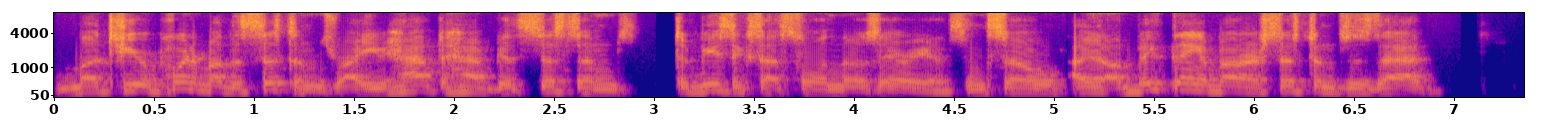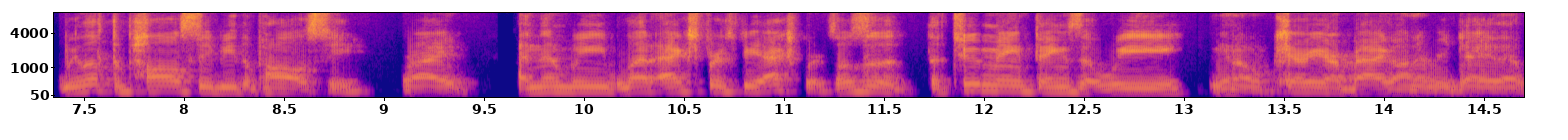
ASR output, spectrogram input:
But to your point about the systems, right? You have to have good systems to be successful in those areas. And so a big thing about our systems is that we let the policy be the policy, right? And then we let experts be experts. Those are the two main things that we, you know, carry our bag on every day. That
